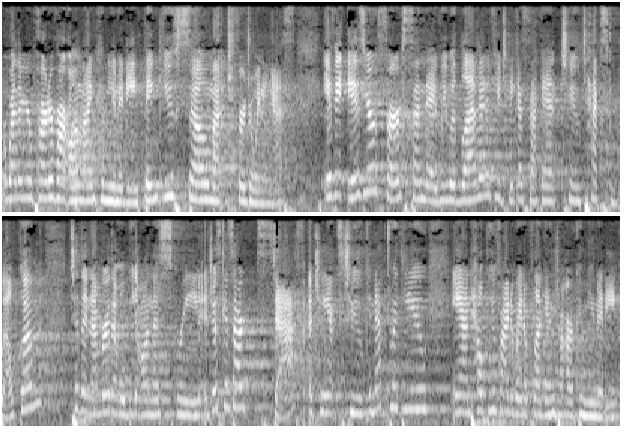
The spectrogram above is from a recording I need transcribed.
or whether you're part of our online community, thank you so much for joining us. If it is your first Sunday, we would love it if you take a second to text welcome to the number that will be on the screen. It just gives our staff a chance to connect with you and help you find a way to plug into our community.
